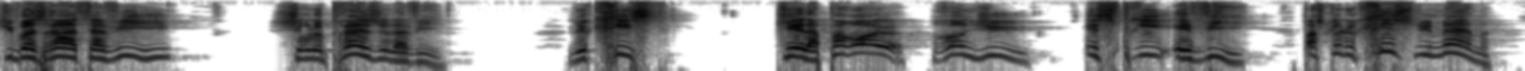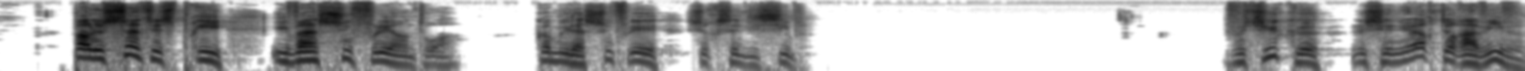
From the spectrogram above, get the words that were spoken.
Tu baseras ta vie sur le prince de la vie, le Christ, qui est la parole rendue esprit et vie, parce que le Christ lui-même, par le Saint-Esprit, il va souffler en toi, comme il a soufflé sur ses disciples. Veux-tu que le Seigneur te ravive?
